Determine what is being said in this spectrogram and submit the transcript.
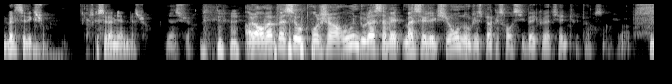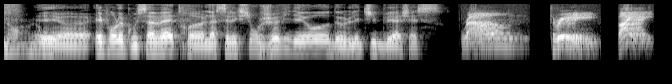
belle sélection parce que c'est la mienne bien sûr. Bien sûr. Alors on va passer au prochain round où là ça va être ma sélection, donc j'espère qu'elle sera aussi belle que la tienne, Creepers. hein. Non. non. Et, euh, et pour le coup ça va être euh, la sélection jeux vidéo de l'équipe VHS. Round three. Fight!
